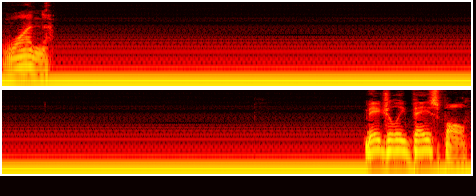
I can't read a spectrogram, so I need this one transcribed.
One. Major League Baseball.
